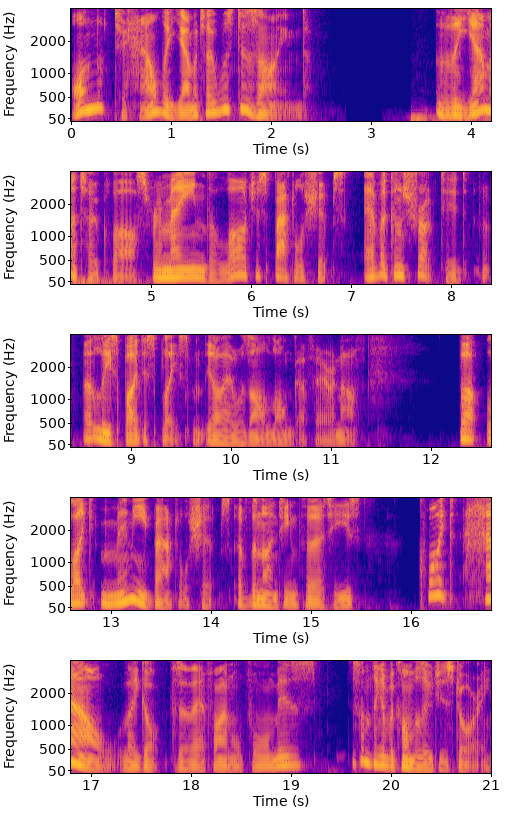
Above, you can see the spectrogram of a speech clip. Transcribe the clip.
on to how the Yamato was designed. The Yamato class remain the largest battleships ever constructed, at least by displacement. The Iowas are longer, fair enough. But like many battleships of the 1930s, quite how they got to their final form is something of a convoluted story.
